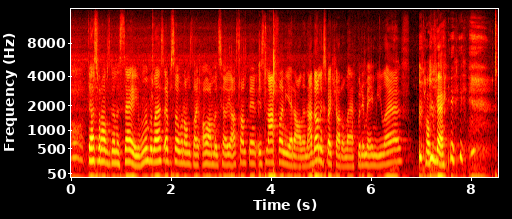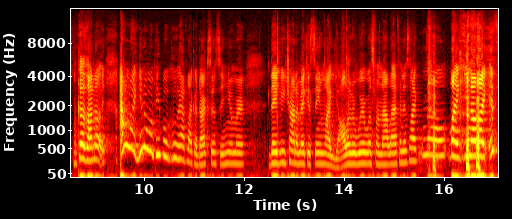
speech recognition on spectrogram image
That's what I was gonna say. Remember last episode when I was like, "Oh, I'm gonna tell y'all something." It's not funny at all, and I don't expect y'all to laugh, but it made me laugh Okay. because I know I don't like you know when people who have like a dark sense of humor. They be trying to make it seem like y'all are the weird ones for not laughing. It's like no, like you know, like it's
